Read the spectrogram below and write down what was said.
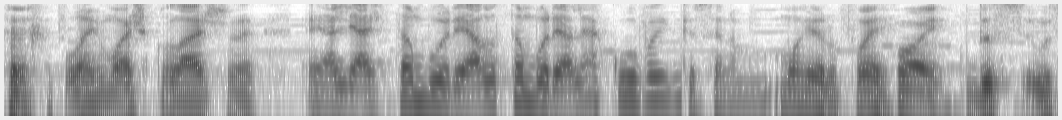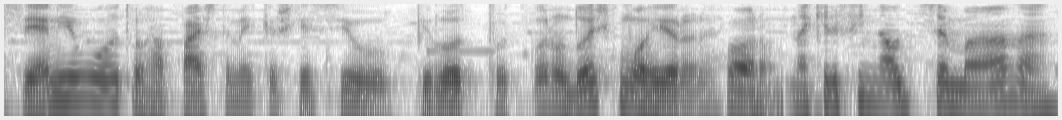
Pô, é mó esculacho, né? É, aliás, Tamburello, Tamburello é a curva que o Senna morreu, não foi? Foi. Do, o Senna e o outro rapaz também, que eu esqueci, o piloto. Foram dois que morreram, né? Foram. Naquele final de semana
